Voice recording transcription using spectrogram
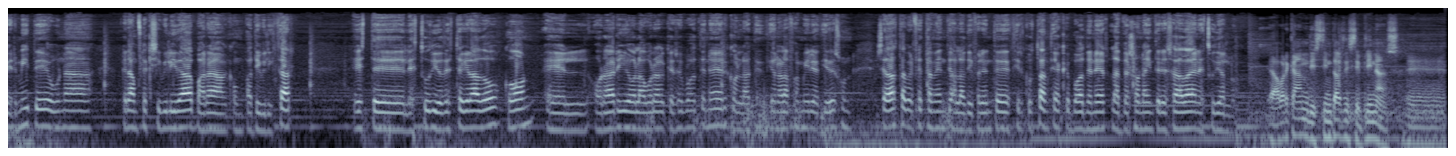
permite una gran flexibilidad para compatibilizar este, el estudio de este grado con el horario laboral que se pueda tener, con la atención a la familia, es decir, es un, se adapta perfectamente a las diferentes circunstancias que pueda tener la persona interesada en estudiarlo. Abarcan distintas disciplinas, eh,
